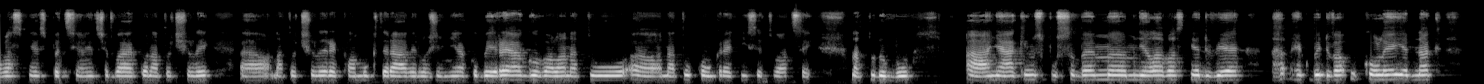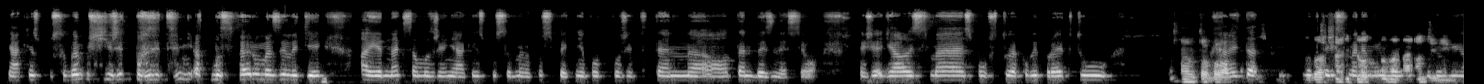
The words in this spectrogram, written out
vlastně speciálně třeba jako natočili, natočili reklamu, která vyloženě jakoby reagovala na tu, na tu konkrétní situaci, na tu dobu a nějakým způsobem měla vlastně dvě jakoby dva úkoly, jednak nějakým způsobem šířit pozitivní atmosféru mezi lidi a jednak samozřejmě nějakým způsobem jako zpětně podpořit ten, ten biznis. Jo. Takže dělali jsme spoustu jakoby projektů, ano, to byla, to byla Šariš oslava narodenín,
